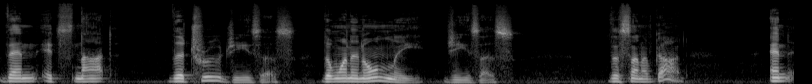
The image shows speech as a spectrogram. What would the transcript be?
then it's not the true Jesus, the one and only Jesus, the Son of God. And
